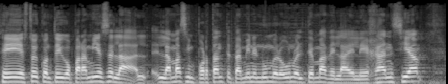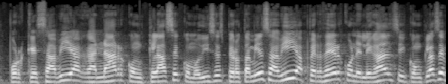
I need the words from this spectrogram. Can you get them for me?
Sí, estoy contigo. Para mí esa es la, la más importante también el número uno, el tema de la elegancia, porque sabía ganar con clase, como dices, pero también sabía perder con elegancia y con clase,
